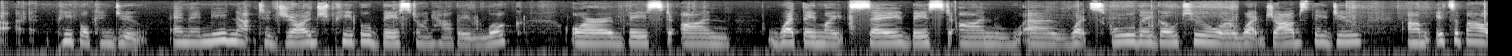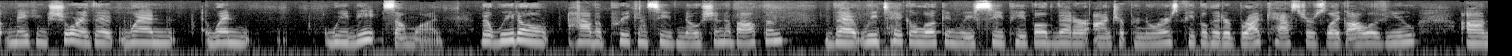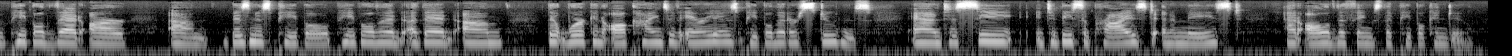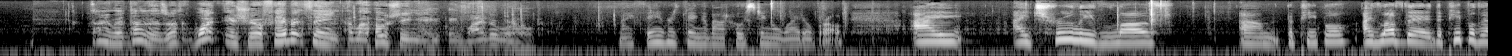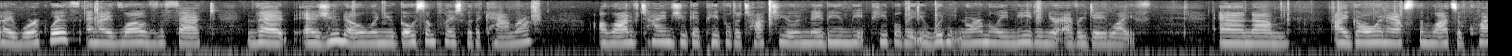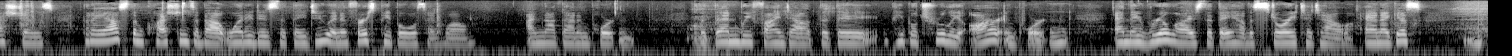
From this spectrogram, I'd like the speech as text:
people can do, and they need not to judge people based on how they look or based on what they might say, based on uh, what school they go to or what jobs they do. Um, it's about making sure that when when we meet someone, that we don't have a preconceived notion about them, that we take a look and we see people that are entrepreneurs, people that are broadcasters like all of you, um, people that are um, business people, people that uh, that um, that work in all kinds of areas, people that are students, and to see to be surprised and amazed at all of the things that people can do. Tell me, tell me, Elizabeth, what is your favorite thing about hosting a, a wider world? my favorite thing about hosting a wider world. I I truly love um, the people. I love the the people that I work with, and I love the fact that, as you know, when you go someplace with a camera, a lot of times you get people to talk to you, and maybe you meet people that you wouldn't normally meet in your everyday life. And um, I go and ask them lots of questions, but I ask them questions about what it is that they do. And at first, people will say, "Well, I'm not that important. But then we find out that they people truly are important and they realize that they have a story to tell. And I guess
